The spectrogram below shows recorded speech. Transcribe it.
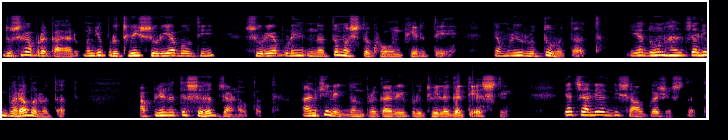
दुसरा प्रकार म्हणजे पृथ्वी सूर्याभोवती सूर्यापुढे नतमस्तक होऊन फिरते. त्यामुळे ऋतू होतात. या दोन हालचाली बराबर होतात. आपल्याला त्या सहज जाणवतात. आणखीन एक दोन प्रकारे पृथ्वीला गती असते. या चाली अगदी सावकाश असतात.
